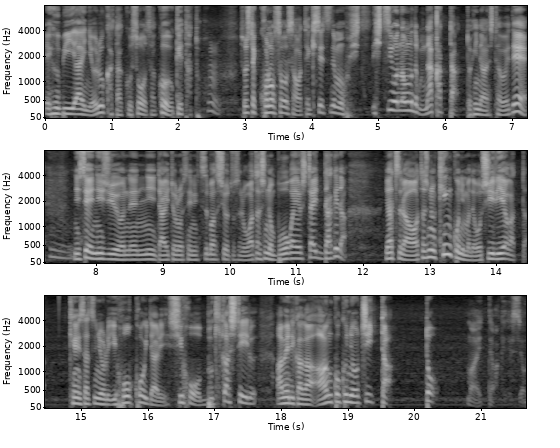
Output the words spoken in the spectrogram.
FBI による家宅捜索を受けたと、うん。そしてこの捜査は適切でも必必要なものでもなかったと非難した上で、2024年に大統領選に出馬しようとする私の妨害をしたいだけだ。奴らは私の金庫にまで押し入りやがった。検察による違法行為であり司法を武器化している。アメリカが暗黒に陥った。とまあ言ったわけですよ。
